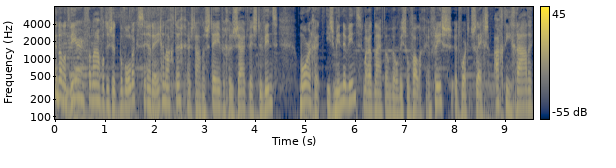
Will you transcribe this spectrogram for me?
En dan het weer. Vanavond is het bewolkt en regenachtig. Er staat een stevige zuidwestenwind. Morgen iets minder wind, maar het blijft dan wel wisselvallig en fris. Het wordt slechts 18 graden.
